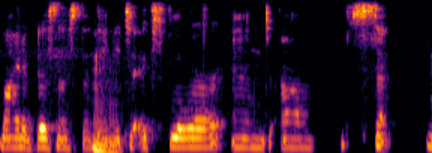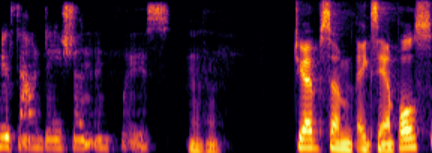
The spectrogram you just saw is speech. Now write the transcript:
line of business that mm-hmm. they need to explore and um, set new foundation in place. Mm-hmm. Do you have some examples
